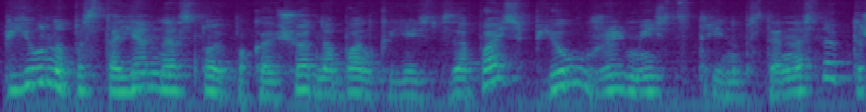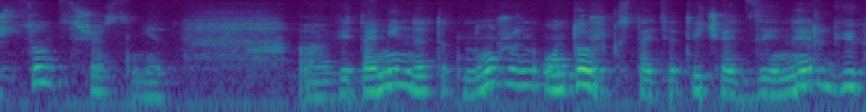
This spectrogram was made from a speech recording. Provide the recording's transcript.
Пью на постоянной основе. Пока еще одна банка есть в запасе, пью уже месяц три на постоянной основе, потому что солнца сейчас нет. А, витамин этот нужен. Он тоже, кстати, отвечает за энергию.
